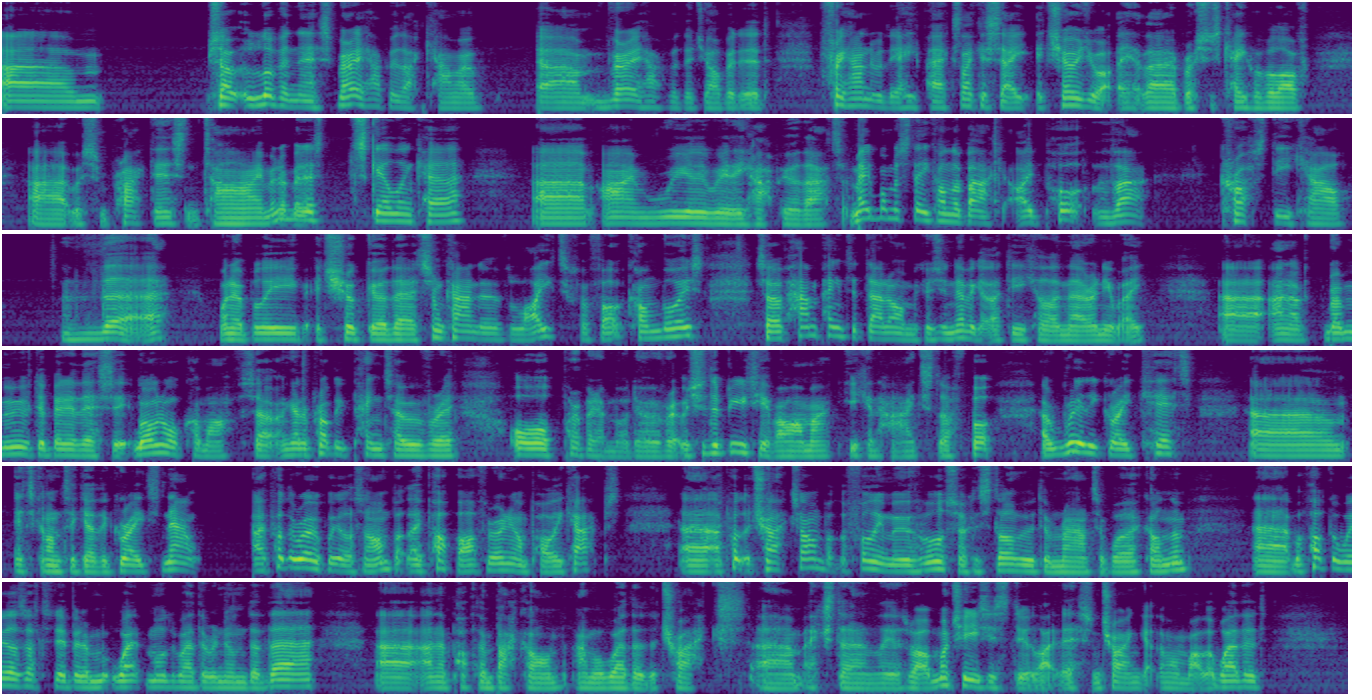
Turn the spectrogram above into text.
Um, so loving this, very happy with that camo. Um, very happy with the job it did. Freehand with the Apex, like I say, it shows you what the, the airbrush is capable of uh, with some practice and time and a bit of skill and care. Um, I'm really, really happy with that. Made one mistake on the back. I put that cross decal there when I believe it should go there. Some kind of light for convoys. So I've hand painted that on because you never get that decal in there anyway. Uh, and I've removed a bit of this. It won't all come off, so I'm going to probably paint over it or put a bit of mud over it, which is the beauty of armour. You can hide stuff, but a really great kit. Um, it's gone together great. Now, I put the road wheels on, but they pop off. They're only on polycaps. Uh, I put the tracks on, but they're fully movable, so I can still move them around to work on them. Uh, we'll pop the wheels off to do a bit of wet mud weathering under there uh, and then pop them back on and we'll weather the tracks um, externally as well. Much easier to do like this and try and get them on while they're weathered.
